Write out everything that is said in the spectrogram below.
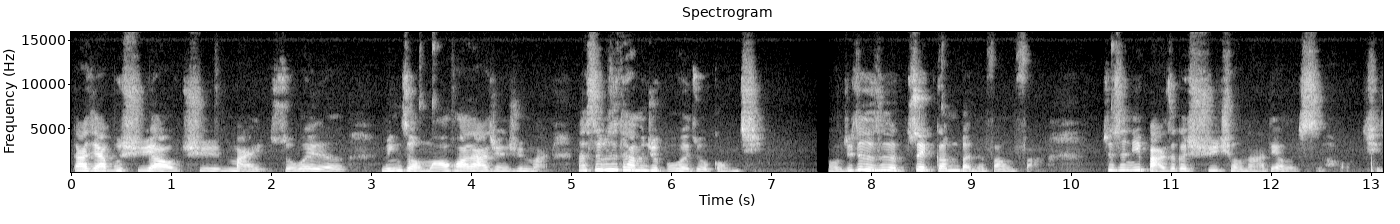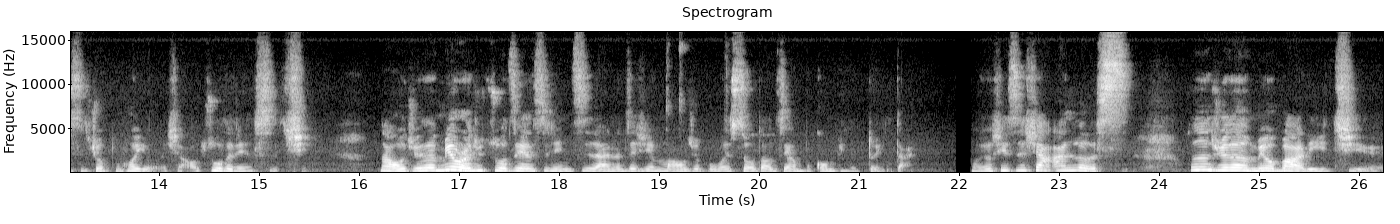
大家不需要去买所谓的名种猫，花大钱去买，那是不是他们就不会做攻击？我觉得这个是个最根本的方法，就是你把这个需求拿掉的时候。其实就不会有人想要做这件事情。那我觉得没有人去做这件事情，自然的这些猫就不会受到这样不公平的对待。啊，尤其是像安乐死，真的觉得没有办法理解，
